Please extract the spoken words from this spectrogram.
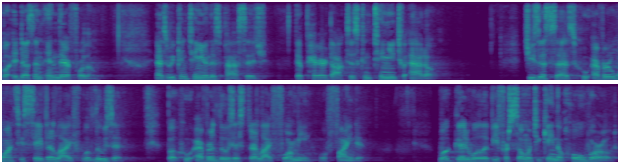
But it doesn't end there for them. As we continue in this passage, the paradoxes continue to add up. Jesus says, Whoever wants to save their life will lose it, but whoever loses their life for me will find it. What good will it be for someone to gain the whole world,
